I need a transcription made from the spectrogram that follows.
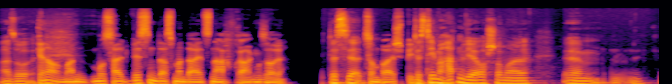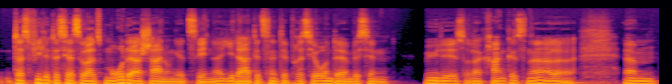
Also genau, man muss halt wissen, dass man da jetzt nachfragen soll. Das ja, zum Beispiel. Das Thema hatten wir auch schon mal, ähm, dass viele das ja so als Modeerscheinung jetzt sehen. Ne? Jeder hat jetzt eine Depression, der ein bisschen müde ist oder krank ist. Ne? Oder, ähm,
